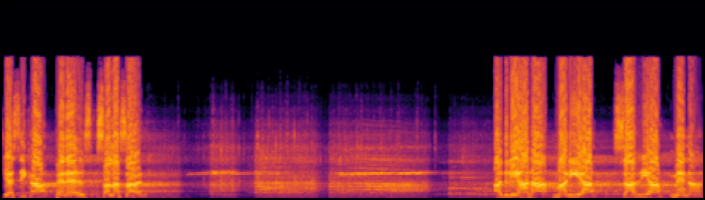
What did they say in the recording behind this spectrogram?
Jessica Perez Salazar. Adriana Maria Sarria Mena.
